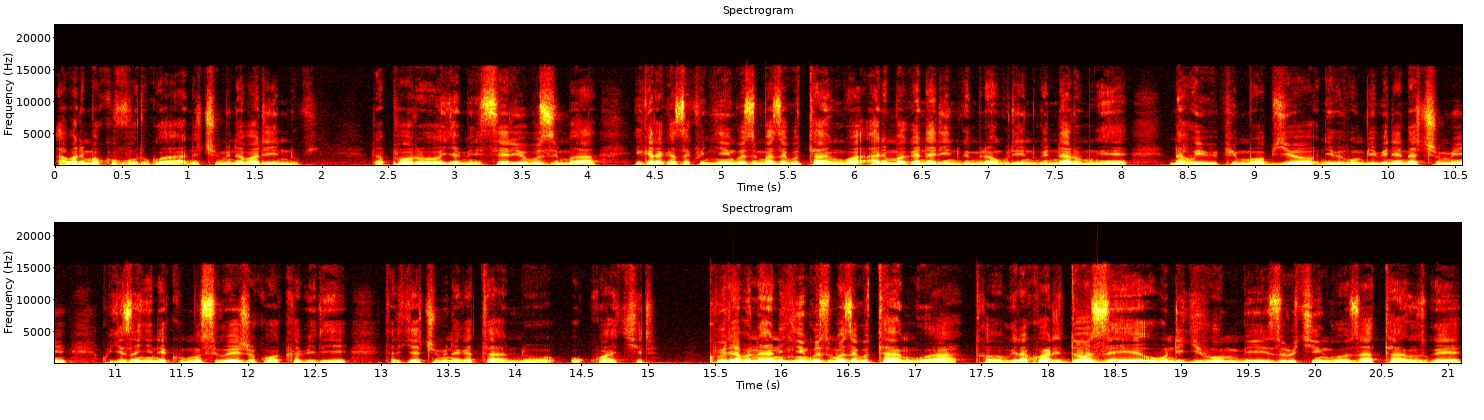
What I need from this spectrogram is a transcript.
abarimo kuvurwa ni cumi na barindwi. Raporo ya minisiteri y'ubuzima igaragaza ko inkingo zimaze gutangwa ari magana arindwi mirongo irindwi na rumwe naho ibipimo byo ni ibihumbi bine na cumi kugeza nyine ku munsi w'ejo ku wa kabiri tariki ya cumi na gatanu ukwakira. Ku birebana n'inkingo zimaze gutangwa twababwira ko hari doze ubundi igihumbi z'urukingo zatanzwe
